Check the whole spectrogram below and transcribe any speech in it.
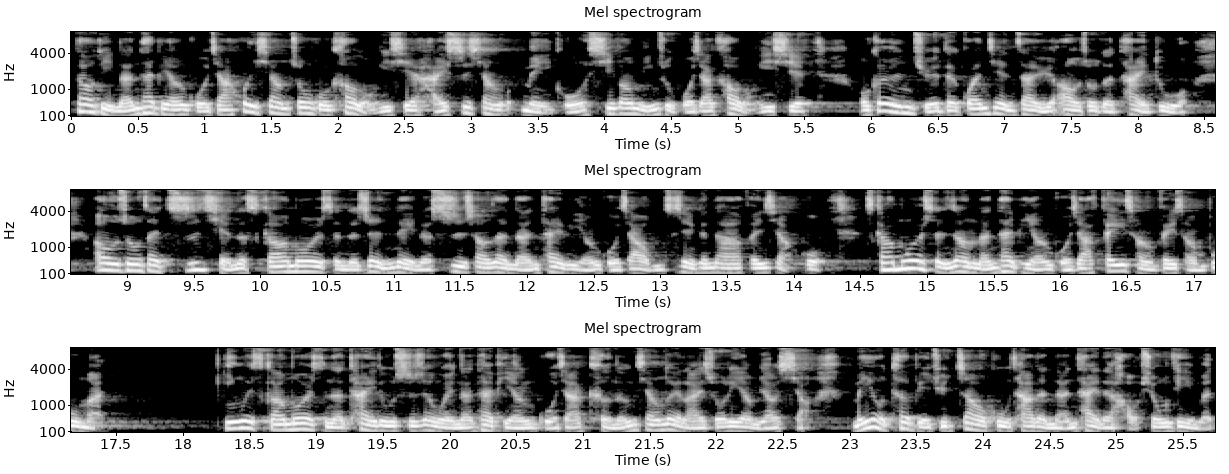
到底南太平洋国家会向中国靠拢一些，还是向美国西方民主国家靠拢一些？我个人觉得关键在于澳洲的态度哦。澳洲在之前的 Scott Morrison 的任内呢，事实上在南太平洋国家，我们之前跟大家分享过，Scott Morrison 让南太平洋国家非常非常不满。因为 Scott Morrison 的态度是认为南太平洋国家可能相对来说力量比较小，没有特别去照顾他的南太的好兄弟们。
